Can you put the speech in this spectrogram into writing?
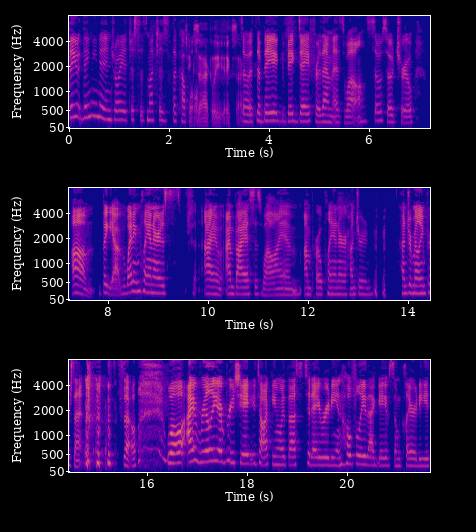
they they need to enjoy it just as much as the couple. Exactly exactly. so it's a big big day for them as well. So so true. Um but yeah wedding planners I I'm biased as well. I am I'm pro planner 100 100 million percent. so, well, I really appreciate you talking with us today, Rudy, and hopefully that gave some clarity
